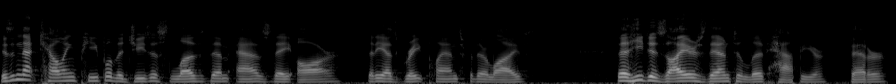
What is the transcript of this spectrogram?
Isn't that telling people that Jesus loves them as they are, that he has great plans for their lives, that he desires them to live happier, better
